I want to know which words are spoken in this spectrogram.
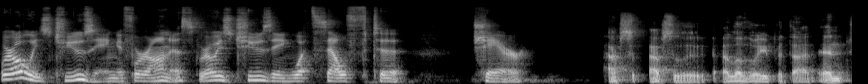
We're always choosing if we're honest we're always choosing what self to share. Abs- absolutely. I love the way you put that. And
